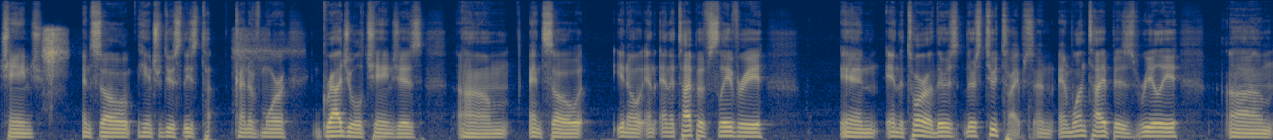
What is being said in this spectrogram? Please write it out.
change and so he introduced these t- kind of more gradual changes. Um, and so you know and, and the type of slavery in in the torah there's there's two types. And and one type is really um,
